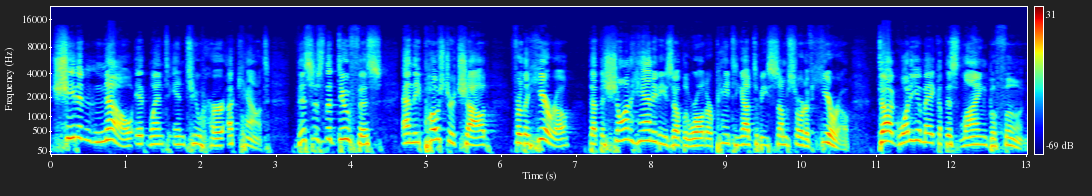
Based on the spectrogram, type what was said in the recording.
she didn't know it went into her account. This is the doofus and the poster child for the hero that the Sean Hannitys of the world are painting out to be some sort of hero. Doug, what do you make of this lying buffoon?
